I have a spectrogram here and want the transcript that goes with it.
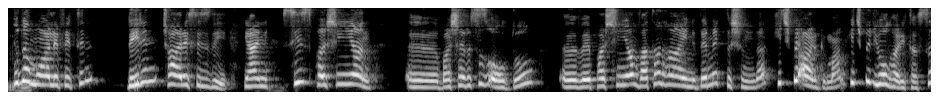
Bu da muhalefetin derin çaresizliği. Yani siz Paşinyan e, başarısız oldu e, ve Paşinyan vatan haini demek dışında hiçbir argüman, hiçbir yol haritası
